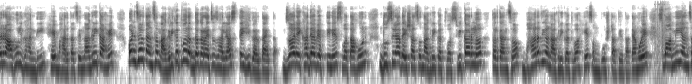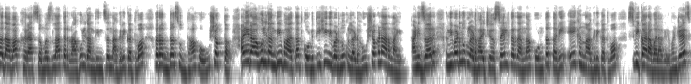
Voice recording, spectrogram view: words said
राहुल गांधी हे भारताचे नागरिक आहेत. पण जर त्यांचं नागरिकत्व रद्द करायचं झाल्यास तेही करता येतं. जर एखाद्या व्यक्तीने स्वतःहून दुसऱ्या देशाचं नागरिकत्व स्वीकारलं तर त्यांचं भारतीय नागरिकत्व हे संपुष्टात येतं. त्यामुळे स्वामी यांचा दावा खरा समजला तर राहुल गांधींचं नागरिकत्व रद्द सुद्धा होऊ शकतं. आणि राहुल गांधी भारतात कोणतीही निवडणूक लढवू शकणार नाहीत. आणि जर निवडणूक लढवायची असेल तर त्यांना कोणतं तरी एक नागरिकत्व स्वीकारावं लागेल. म्हणजेच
